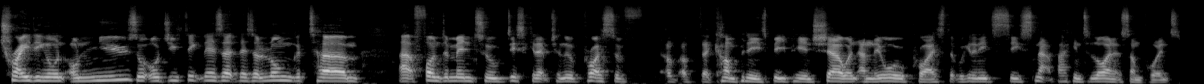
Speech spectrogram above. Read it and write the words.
trading on on news, or, or do you think there's a there's a longer term uh, fundamental disconnect in the price of of, of, the companies, BP and Shell, and, and the oil price that we're going to need to see snap back into line at some point?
